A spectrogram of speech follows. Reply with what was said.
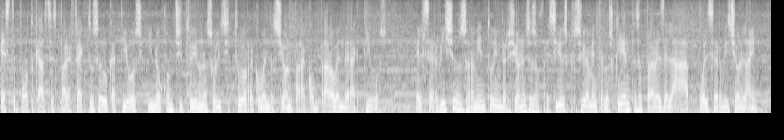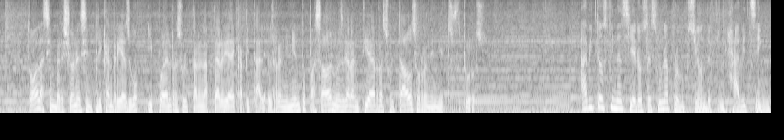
Este podcast es para efectos educativos y no constituye una solicitud o recomendación para comprar o vender activos. El servicio de asesoramiento de inversiones es ofrecido exclusivamente a los clientes a través de la app o el servicio online. Todas las inversiones implican riesgo y pueden resultar en la pérdida de capital. El rendimiento pasado no es garantía de resultados o rendimientos futuros. Hábitos Financieros es una producción de FinHabits Inc.,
